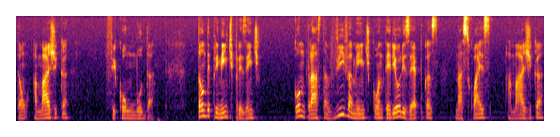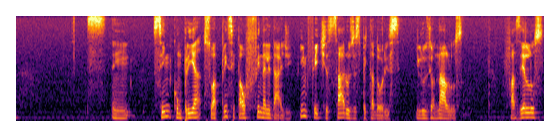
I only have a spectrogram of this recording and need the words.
Então, a mágica ficou muda. Tão deprimente presente contrasta vivamente com anteriores épocas nas quais a mágica sim cumpria sua principal finalidade: enfeitiçar os espectadores, ilusioná-los, fazê-los,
